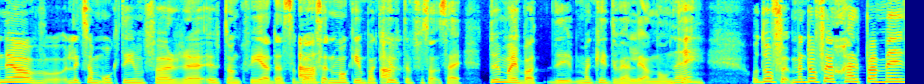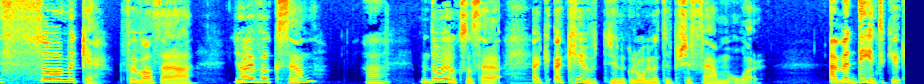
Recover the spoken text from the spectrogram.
När jag liksom åkte in för uh, utomkvedes, och bara, Ja. så här, när man åker in på akuten, för så, så här, då är man ju bara, det, man kan inte välja någonting. Nej. Och då, får- men då får jag skärpa mig så mycket för att vara så här, jag är vuxen, Ja. men då är jag också så här, ak akut gynekologen är typ 25 år. Nej, men det är inte kul.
